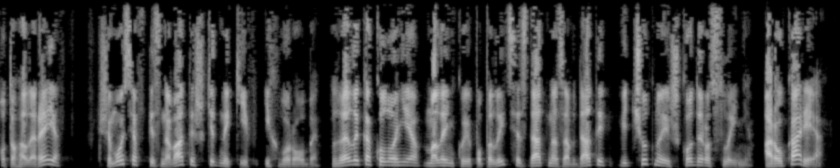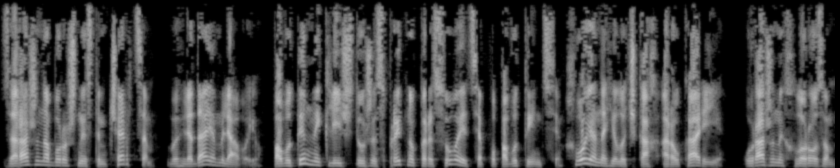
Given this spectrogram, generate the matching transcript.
Фотогалерея Вчимося впізнавати шкідників і хвороби. Велика колонія маленької попелиці здатна завдати відчутної шкоди рослині. Араукарія, заражена борошнистим черцем, виглядає млявою. Павутинний кліщ дуже спритно пересувається по павутинці. Хвоя на гілочках араукарії, уражених хлорозом,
